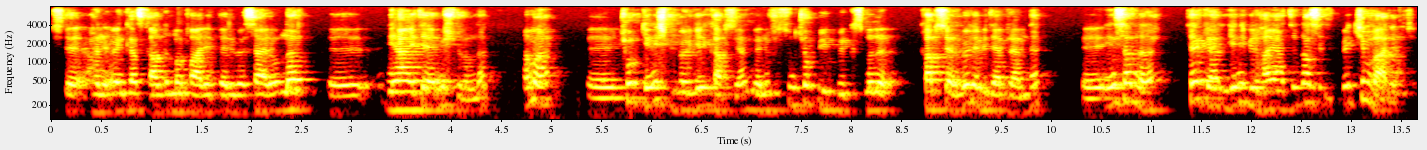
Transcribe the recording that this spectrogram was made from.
işte hani enkaz kaldırma faaliyetleri vesaire onlar e, nihayete ermiş durumda. Ama e, çok geniş bir bölgeyi kapsayan ve nüfusun çok büyük bir kısmını kapsayan böyle bir depremde e, insanlara tekrar yeni bir hayatı nasıl ve kim vaat edecek?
